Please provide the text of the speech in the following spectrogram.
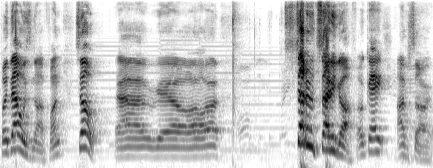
But that was not fun. So, uh, uh signing off, okay? I'm sorry.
